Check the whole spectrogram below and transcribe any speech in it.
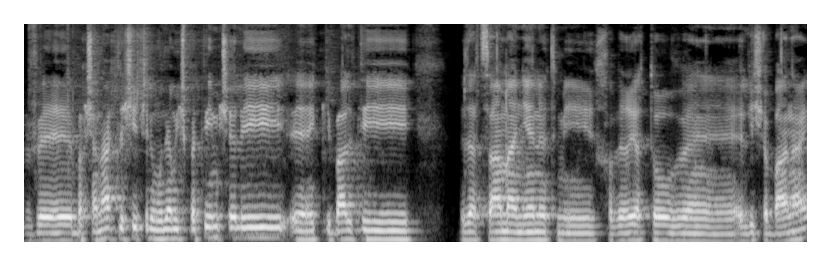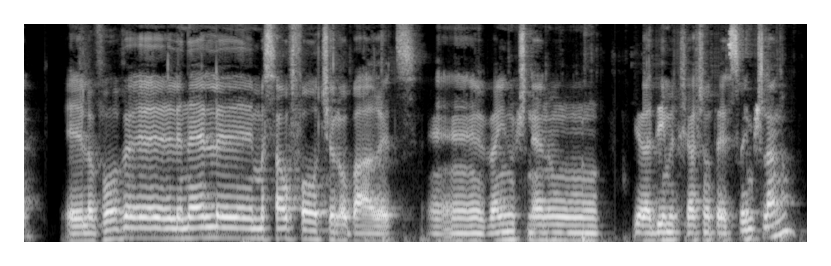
ובשנה השלישית של לימודי המשפטים שלי קיבלתי איזו הצעה מעניינת מחברי הטוב אה, אלישע בנאי, אה, לבוא ולנהל אה, מסע הופעות שלו בארץ, והיינו שנינו ילדים בתחילת שנות ה-20 שלנו,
